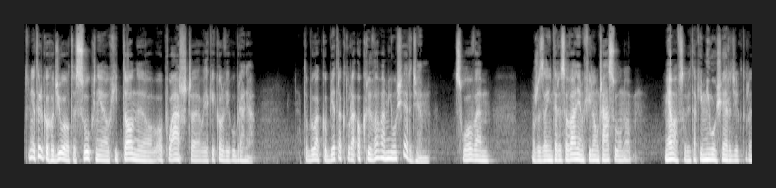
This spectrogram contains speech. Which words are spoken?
Tu nie tylko chodziło o te suknie, o hitony, o, o płaszcze, o jakiekolwiek ubrania. To była kobieta, która okrywała miłosierdziem, słowem, może zainteresowaniem, chwilą czasu. No, miała w sobie takie miłosierdzie, które,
